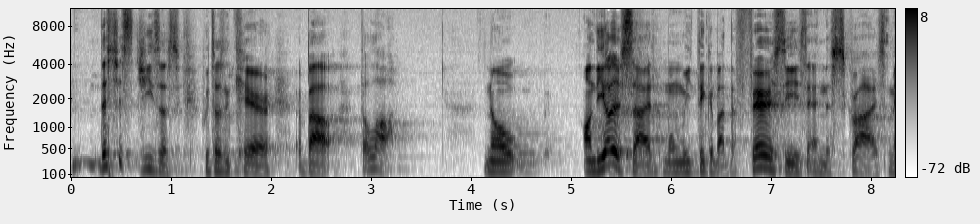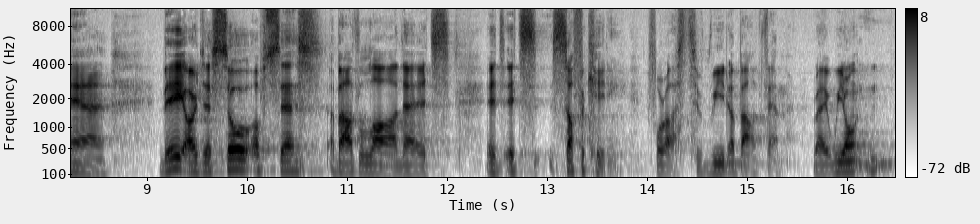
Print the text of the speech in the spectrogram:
That's just Jesus who doesn't care about the law. No, on the other side, when we think about the Pharisees and the scribes, man, they are just so obsessed about the law that it's, it's, it's suffocating for us to read about them right? We don't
